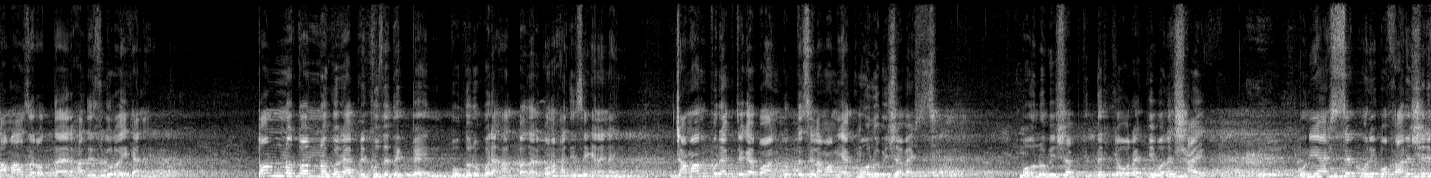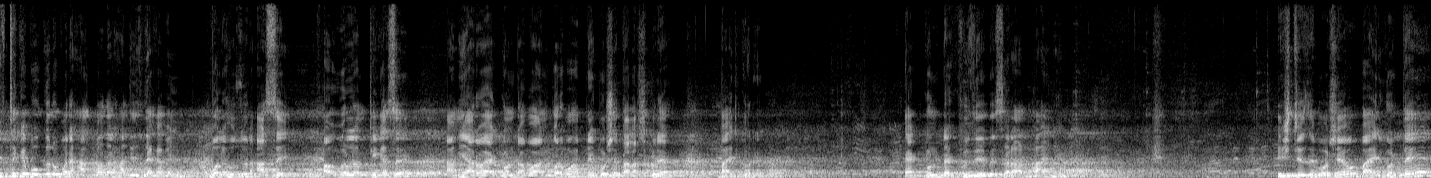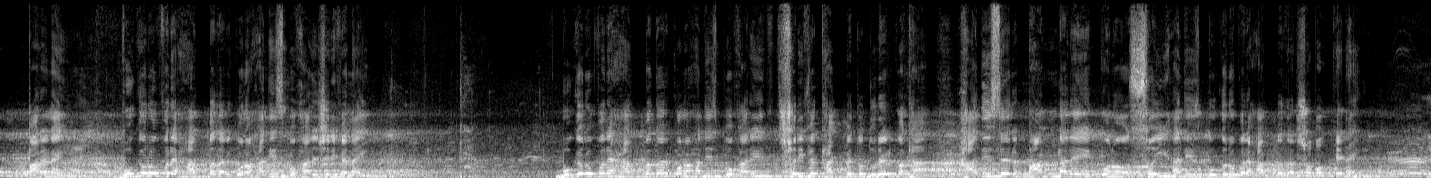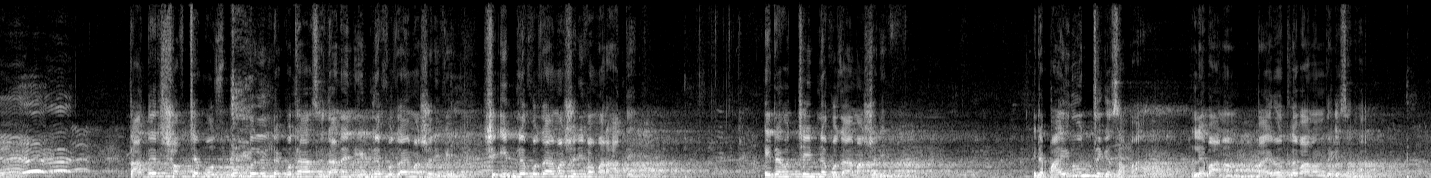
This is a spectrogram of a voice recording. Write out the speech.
নামাজের অধ্যায়ের হাদিসগুলো এখানে। তন্ন তন্ন করে আপনি খুঁজে দেখবেন, বুকের উপরে হাত বাঁধার কোনো হাদিস এখানে নাই। জামালপুর এক জায়গায় বয়ান করতেছিলাম, আমি এক মৌলবী সাহেব আসছি। মৌলবী সাহেবদেরকে ওরা কি বলে? সাহেব উনি আসছেন, উনি বোখারি শরীফ থেকে বুকের উপরে হাত বাঁধার হাদিস দেখাবেন। বলে, হুজুর, আছে। আমি বললাম, ঠিক আছে, আমি আরও এক ঘণ্টা বয়ান করব, আপনি বসে তালাশ করে বাইর করেন। এক ঘণ্টা খুঁজে বেচারা আর পায় নাই। স্টেজে বসেও বাহির করতে পারে নাই। বুকের উপরে হাত বাঁধার কোনো হাদিস বোখারি শরীফে নাই। বুকের উপরে হাত বাঁধার কোনো হাদিস বোখারি শরীফে থাকবে তো দূরের কথা। হাদিসের ভান্ডারে কোনো সই হাদিস বুকের উপরে হাত বাঁধার সপক্ষে নাই। তাদের সবচেয়ে মজবুত দলিলটা কোথায় আছে জানেন? ইবনে খোজাইমা শরীফে। সে ইবনে খোজাইমা শরীফ আমার হাতে। এটা হচ্ছে ইবনে খোজাইমা শরীফ। এটা বাইরুত থেকে ছাপা। লেবানন, বাইরুত লেবানন থেকে ছাপা।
